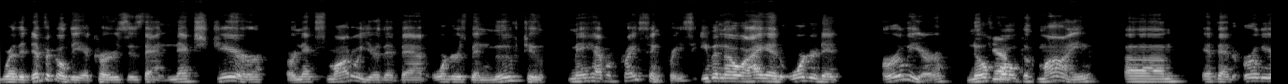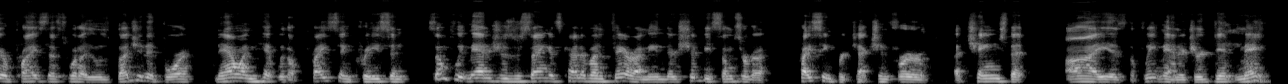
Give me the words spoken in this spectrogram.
where the difficulty occurs is that next year or next model year that that order has been moved to may have a price increase, even though I had ordered it earlier, no yeah. fault of mine. Um, at that earlier price, that's what I was budgeted for. Now I'm hit with a price increase, and some fleet managers are saying it's kind of unfair. I mean, there should be some sort of pricing protection for a change that I, as the fleet manager, didn't make.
